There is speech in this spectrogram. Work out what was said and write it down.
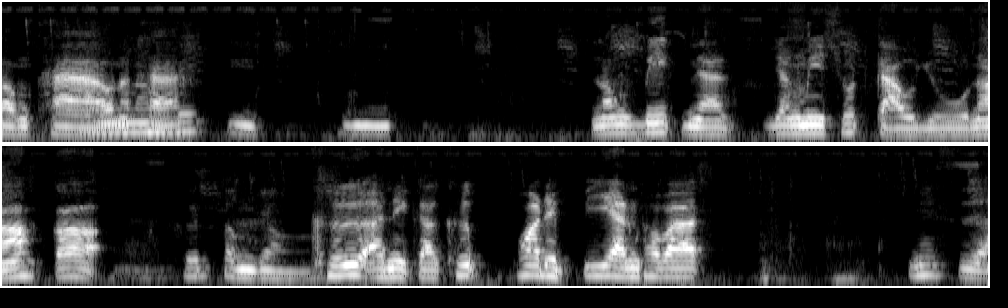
รองเท้านะคะ น้องบิ๊กเนี่ยยังมีชุดเก่าอยู่เนาะก็ขึ้นต้องยองคืออันนี้ก็คือพอได้เปลี่ยนเพราะว่านี่เสือ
